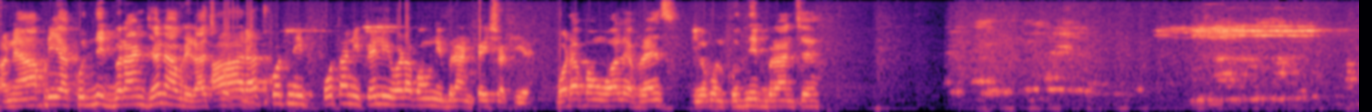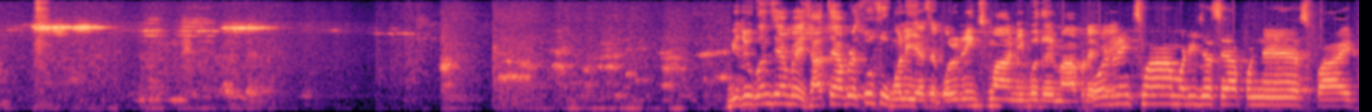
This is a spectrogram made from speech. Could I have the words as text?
અને આપણી આ ખુદની જ બ્રાન્ડ છે ને આપણી આ રાજકોટની પોતાની પહેલી વડાપાઉંની બ્રાન્ડ કહી શકીએ. વડાપાઉં વાલે ફ્રેન્ડ્સ એ લોકોની ખુદની જ બ્રાન્ડ છે. બીજું ઘનશ્યામભાઈ સાથે આપણે શું શું મળી જશે? કોલ્ડ ડ્રિંક્સમાં ને બધામાં આપણે કોલ્ડ ડ્રિંક્સમાં મળી જશે આપણને Sprite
